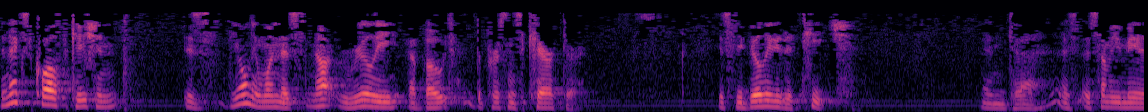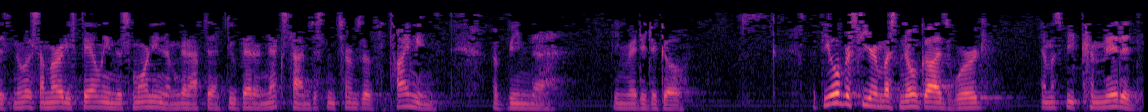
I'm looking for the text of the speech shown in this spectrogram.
The next qualification is the only one that's not really about the person's character. It's the ability to teach. And uh, as, as, some of you may have noticed, I'm already failing this morning. And I'm going to have to do better next time, just in terms of timing of being uh, being ready to go. But the overseer must know God's word and must be committed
